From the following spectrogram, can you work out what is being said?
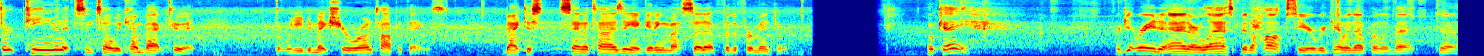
13 minutes until we come back to it. But we need to make sure we're on top of things back to sanitizing and getting my setup for the fermenter. Okay, we're getting ready to add our last bit of hops here. We're coming up on about uh,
